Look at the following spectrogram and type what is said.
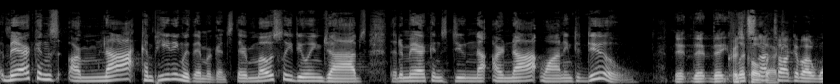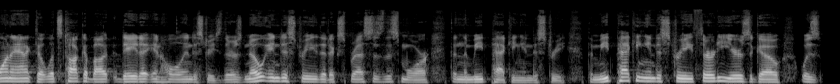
Americans are not competing with immigrants. They're mostly doing jobs that Americans do not, are not wanting to do. The, the, the, let's not talk about one anecdote. Let's talk about data in whole industries. There's no industry that expresses this more than the meatpacking industry. The meatpacking industry 30 years ago was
